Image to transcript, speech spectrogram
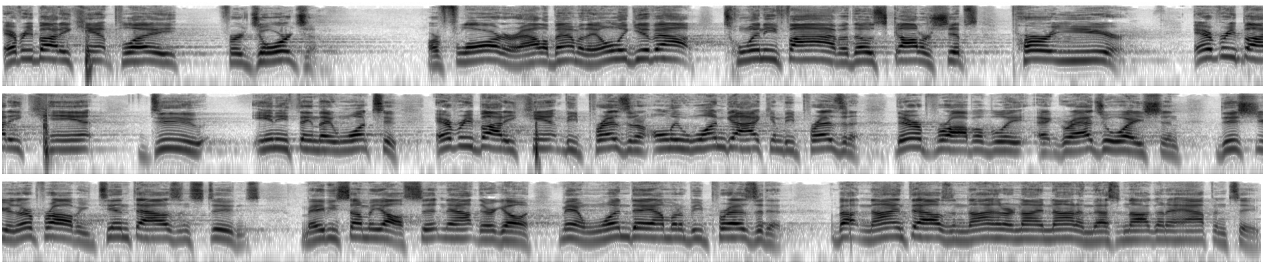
Everybody can't play for Georgia or Florida or Alabama. They only give out 25 of those scholarships per year. Everybody can't do anything they want to. Everybody can't be president. Only one guy can be president. There are probably, at graduation this year, there are probably 10,000 students. Maybe some of y'all sitting out there going, man, one day I'm going to be president. About 9,999, and that's not going to happen to.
